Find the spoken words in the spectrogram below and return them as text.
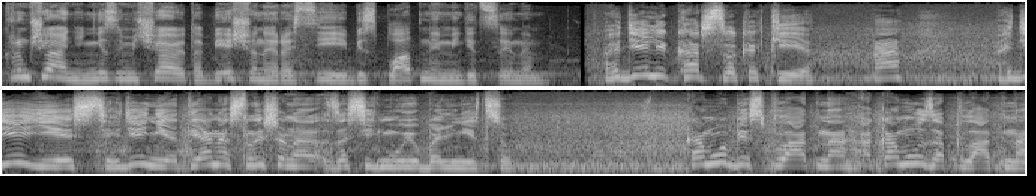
Крымчане не замечают обещанной России бесплатной медицины. Где лекарства какие? А? Где есть, где нет? Я наслышана за седьмую больницу. Кому бесплатно, а кому заплатно?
